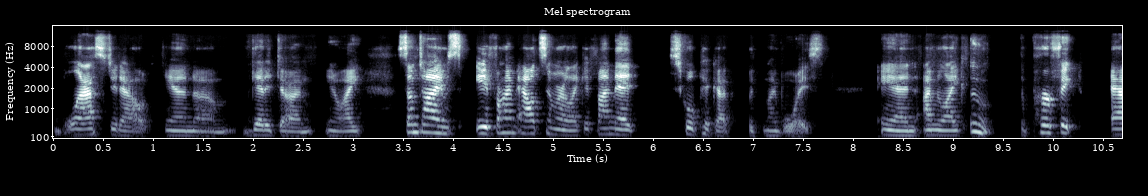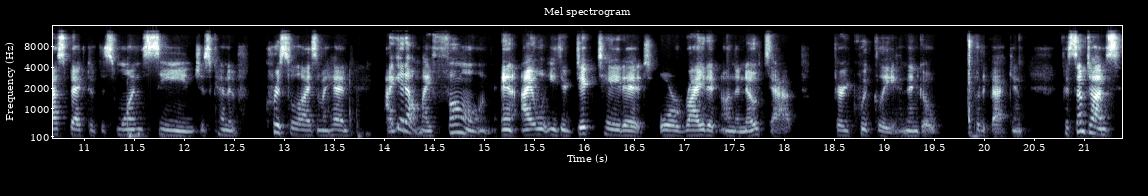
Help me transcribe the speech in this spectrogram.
blast it out and um, get it done. You know, I sometimes if I'm out somewhere, like if I'm at school pickup with my boys, and I'm like, ooh, the perfect aspect of this one scene just kind of crystallized in my head. I get out my phone and I will either dictate it or write it on the notes app very quickly and then go put it back in. Because sometimes,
